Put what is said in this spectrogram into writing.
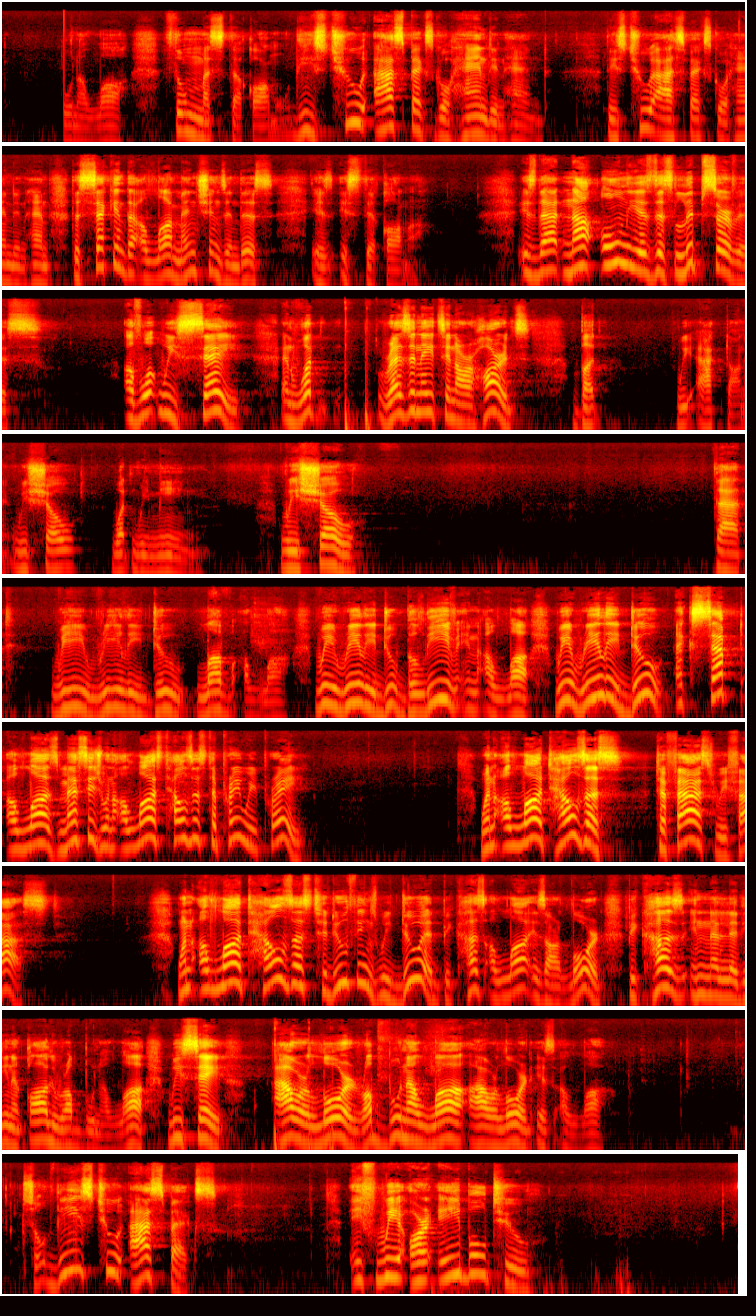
These two aspects go hand in hand. These two aspects go hand in hand. The second that Allah mentions in this is istiqamah. Is that not only is this lip service of what we say and what resonates in our hearts, but we act on it. We show what we mean. We show that we really do love Allah. We really do believe in Allah. We really do accept Allah's message. When Allah tells us to pray, we pray. When Allah tells us to fast, we fast. When Allah tells us to do things, we do it because Allah is our Lord. Because inna alladhina qalu rabbuna Allah. We say, Our Lord, Rabbuna Allah, our Lord is Allah. So these two aspects, if we are able to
